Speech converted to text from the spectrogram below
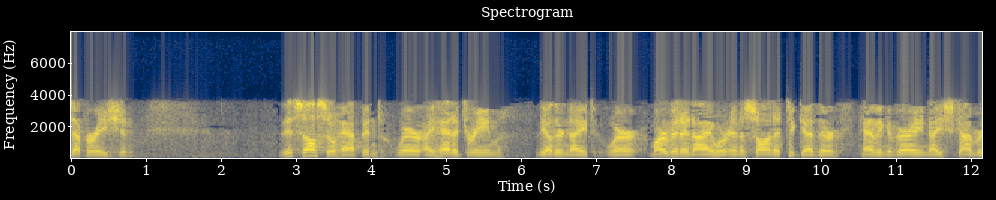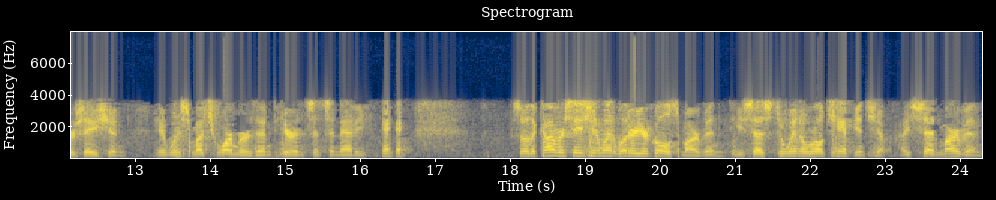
separation. This also happened where I had a dream the other night where Marvin and I were in a sauna together having a very nice conversation. It was much warmer than here in Cincinnati. so the conversation went, what are your goals, Marvin? He says, to win a world championship. I said, Marvin,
